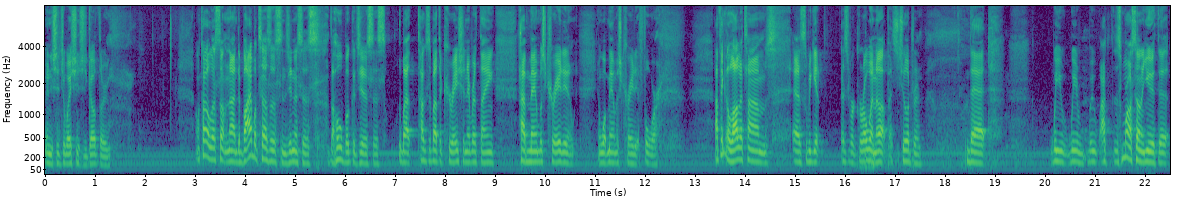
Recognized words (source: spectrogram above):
in the situations you go through. I'm going to talk a little something now. The Bible tells us in Genesis, the whole book of Genesis, about talks about the creation, everything, how man was created and what man was created for. I think a lot of times as we get as we're growing up as children, that we we, we I, this more I was telling that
